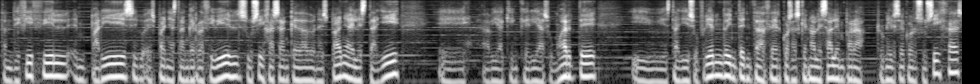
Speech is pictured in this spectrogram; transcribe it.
tan difícil, en París, España está en guerra civil, sus hijas se han quedado en España, él está allí, eh, había quien quería su muerte, y está allí sufriendo, intenta hacer cosas que no le salen para reunirse con sus hijas,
